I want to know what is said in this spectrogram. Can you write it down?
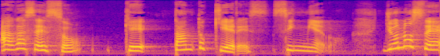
hagas eso que tanto quieres sin miedo. Yo no sé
